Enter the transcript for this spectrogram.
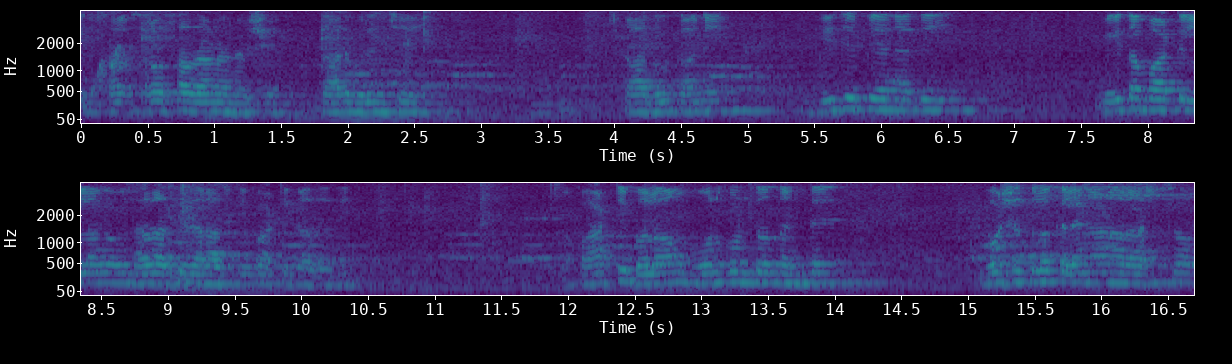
ఇది సర్వసాధారణమైన విషయం. దాని గురించి కాదు కానీ బీజేపీ అనేది మిగతా పార్టీలాగా ఒక సాదాసీదా రాజకీయ పార్టీ కాదు అది. ఆ పార్టీ బలం ఓనుకుంటుందంటే భవిష్యత్తులో తెలంగాణ రాష్ట్రం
